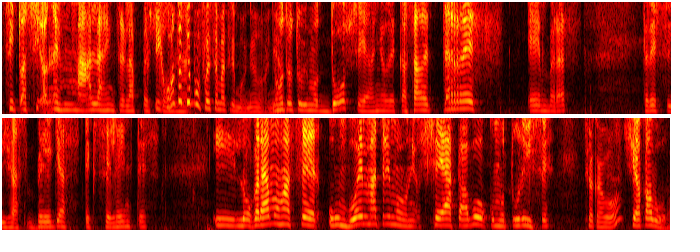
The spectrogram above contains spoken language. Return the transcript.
situaciones malas entre las personas. ¿Y cuánto tiempo fue ese matrimonio, doña? Nosotros tuvimos 12 años de casada, tres hembras, tres hijas bellas, excelentes, y logramos hacer un buen matrimonio. Se acabó, como tú dices. ¿Se acabó? Se acabó.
